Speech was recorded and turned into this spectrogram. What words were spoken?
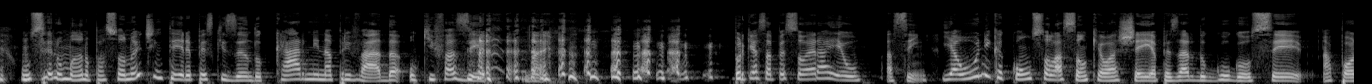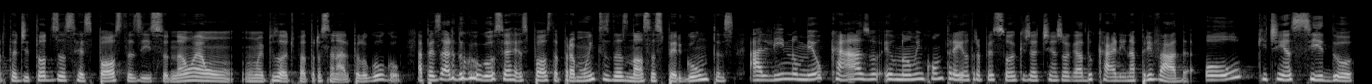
um ser humano passou a noite inteira pesquisando carne na privada, o que fazer, né? Porque essa pessoa era eu, assim. E a única consolação que eu achei, apesar do Google ser a porta de todas as respostas, e isso não é um, um episódio patrocinado pelo Google, apesar do Google ser a resposta para muitas das nossas perguntas, ali no meu caso, eu não encontrei outra pessoa que já tinha jogado carne na privada. Ou que tinha sido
